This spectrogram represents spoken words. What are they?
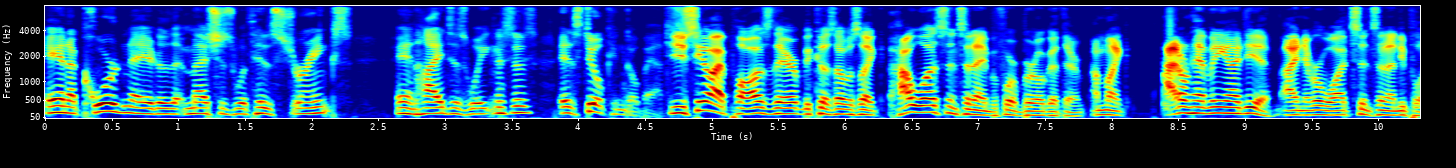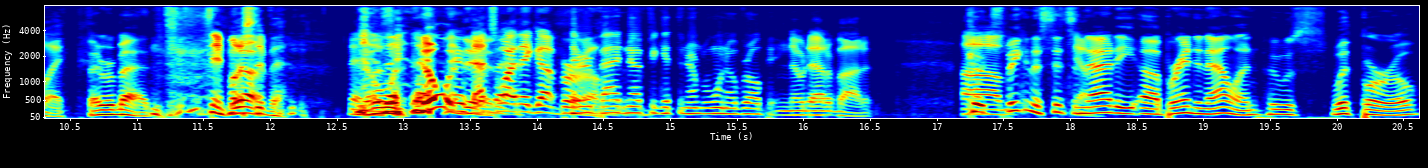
and a coordinator that meshes with his strengths and hides his weaknesses, it still can go bad. Did you see how I paused there because I was like, "How was Cincinnati before Burrow got there?" I'm like, I don't have any idea. I never watched Cincinnati play. They were bad. They must Yeah. have been. They No one, no one did. That's why they got They Burrow. were bad enough to get the number one overall pick. No doubt about it. Coach, Um, speaking of Cincinnati, uh, Brandon Allen, who was with Burrow,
